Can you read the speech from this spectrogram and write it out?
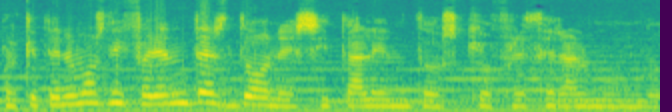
Porque tenemos diferentes dones y talentos que ofrecer al mundo.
